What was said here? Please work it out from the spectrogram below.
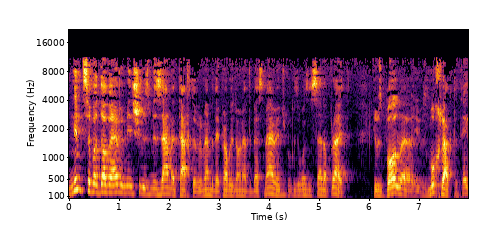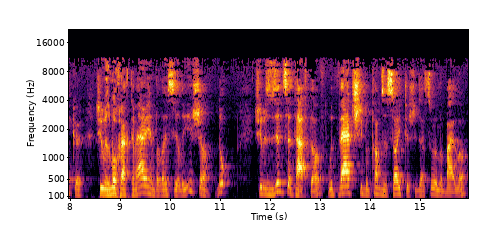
Nimtza Badova ever means she was Mizana Tachta. Remember, they probably don't have the best marriage because it wasn't set up right. He was Bola, he was Muchrak to take her. She was Muchrak to marry him, but Yisha. No. She was Zinsa Tachtov. With that, she becomes a Soita, she's Asur Labailo.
